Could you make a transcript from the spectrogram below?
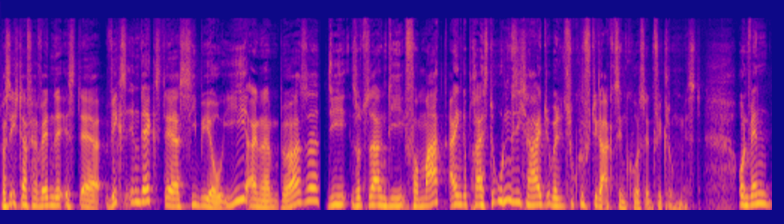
Was ich da verwende, ist der WIX-Index der CBOE, eine Börse, die sozusagen die vom Markt eingepreiste Unsicherheit über die zukünftige Aktienkursentwicklung misst. Und wenn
